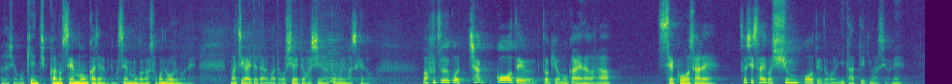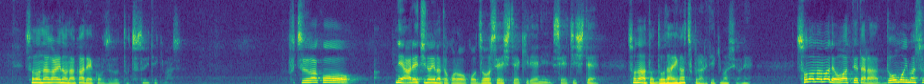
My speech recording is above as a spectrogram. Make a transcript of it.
私はもう建築家の専門家じゃなくても専門家がそこにおるので間違えてたらまた教えてほしいなと思いますけど、まあ、普通こう着工という時を迎えながら施工されそして最後竣工というところに至っていきますよね。その流れの中でこうずっと続いていきます。普通はこうね荒れ地のようなところをこう造成してきれいに整地してその後土台が作られていきますよね。そのままで終わってたらどう思います？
